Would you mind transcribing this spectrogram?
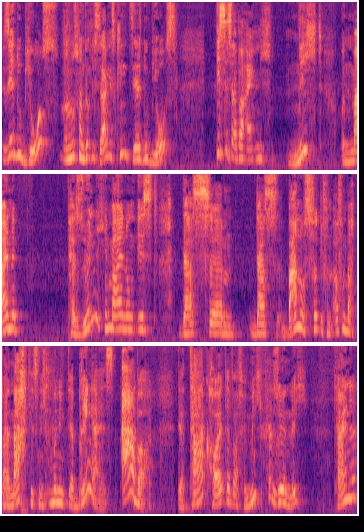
sehr dubios. Man muss man wirklich sagen, es klingt sehr dubios. Ist es aber eigentlich nicht. Und meine persönliche Meinung ist, dass ähm, das Bahnhofsviertel von Offenbach bei Nacht jetzt nicht unbedingt der Bringer ist. Aber der Tag heute war für mich persönlich keine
